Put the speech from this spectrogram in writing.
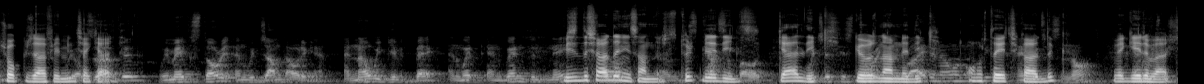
çok güzel filmini çekerdi. Biz dışarıdan insanlarız. Türk bile değiliz. Geldik, gözlemledik, ortaya çıkardık ve geri verdik.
